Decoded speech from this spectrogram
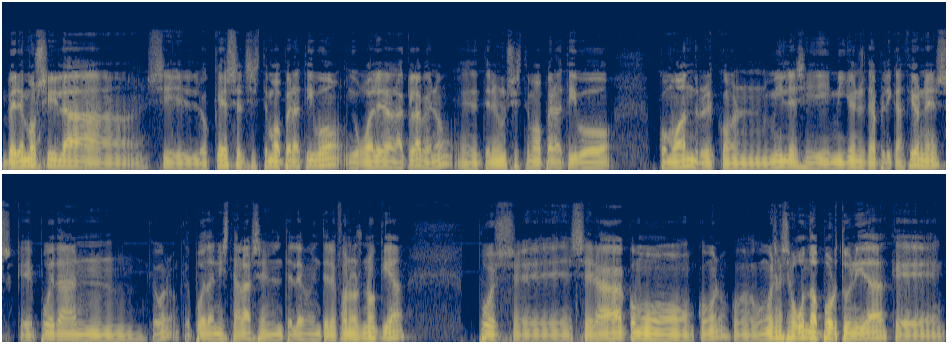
veremos si la si lo que es el sistema operativo igual era la clave no eh, tener un sistema operativo como Android con miles y millones de aplicaciones que puedan que bueno que puedan instalarse en el teléfono en teléfonos Nokia pues eh, será como, como, como, esa segunda oportunidad que,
